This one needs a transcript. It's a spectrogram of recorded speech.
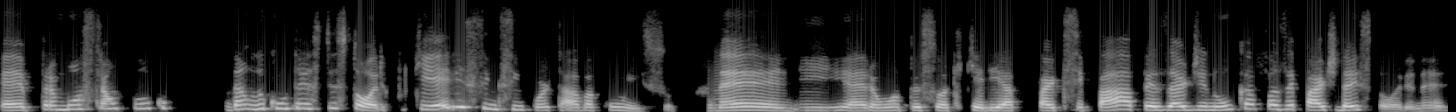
É, para mostrar um pouco do contexto histórico, porque ele sim se importava com isso né? Ele era uma pessoa que queria participar, apesar de nunca fazer parte da história, né?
